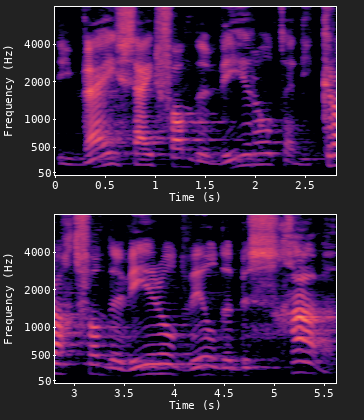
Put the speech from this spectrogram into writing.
die wijsheid van de wereld en die kracht van de wereld wilde beschamen.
